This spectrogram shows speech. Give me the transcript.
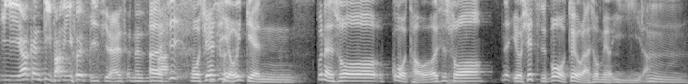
也要跟地方议会比起来，真的是呃是我觉得是有一点不能说过头，而是说那有些直播对我来说没有意义了。嗯，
